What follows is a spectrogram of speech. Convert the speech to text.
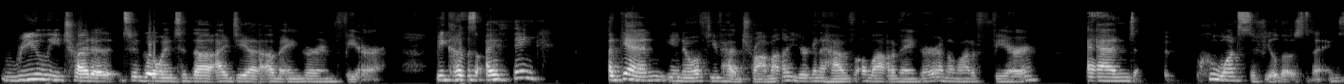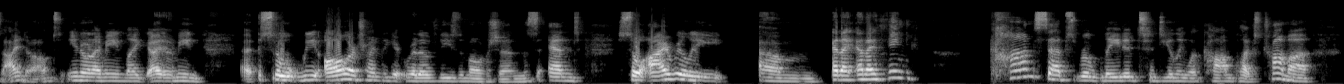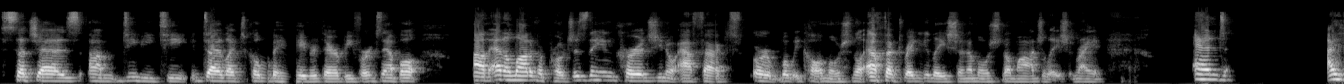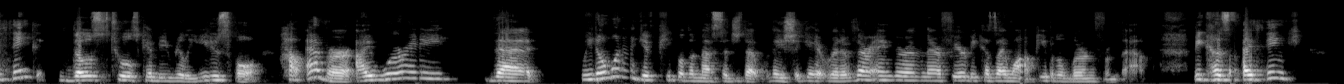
really try to to go into the idea of anger and fear, because I think, again, you know, if you've had trauma, you're going to have a lot of anger and a lot of fear, and who wants to feel those things? I don't. You know what I mean? Like, I, I mean, uh, so we all are trying to get rid of these emotions, and so I really, um, and I and I think concepts related to dealing with complex trauma, such as um, DBT, dialectical behavior therapy, for example. Um, and a lot of approaches they encourage you know affect or what we call emotional affect regulation emotional modulation right and I think those tools can be really useful. However, I worry that we don't want to give people the message that they should get rid of their anger and their fear because I want people to learn from them. Because I think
